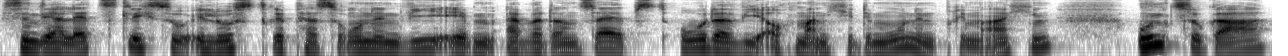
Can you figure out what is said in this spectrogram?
sind ja letztlich so illustre Personen wie eben Abaddon selbst oder wie auch manche Dämonenprimarchen und sogar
